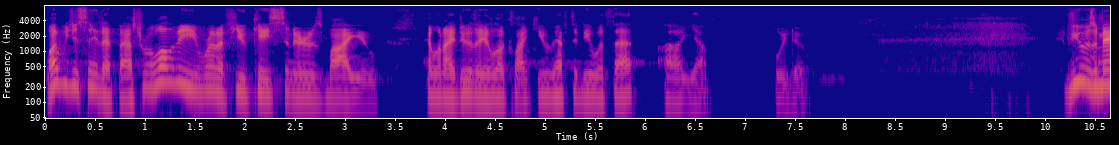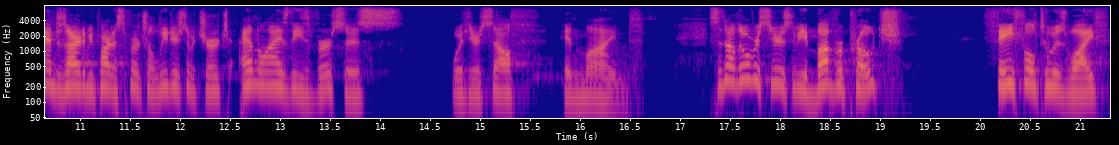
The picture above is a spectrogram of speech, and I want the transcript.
Why would you say that, Pastor? Well, let me run a few case scenarios by you. And when I do, they look like you have to deal with that? Uh, yeah, we do. If you as a man desire to be part of spiritual leadership of church, analyze these verses with yourself in mind. So now the overseer is to be above reproach, faithful to his wife,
